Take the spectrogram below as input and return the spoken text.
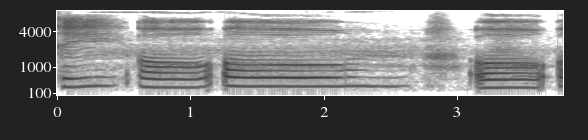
T O O O O，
